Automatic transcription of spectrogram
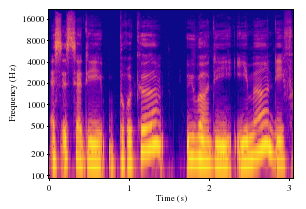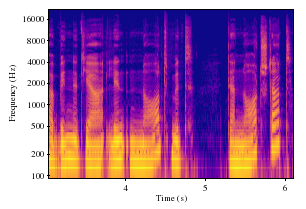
es ist ja die Brücke über die Ime, die verbindet ja Linden Nord mit der Nordstadt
